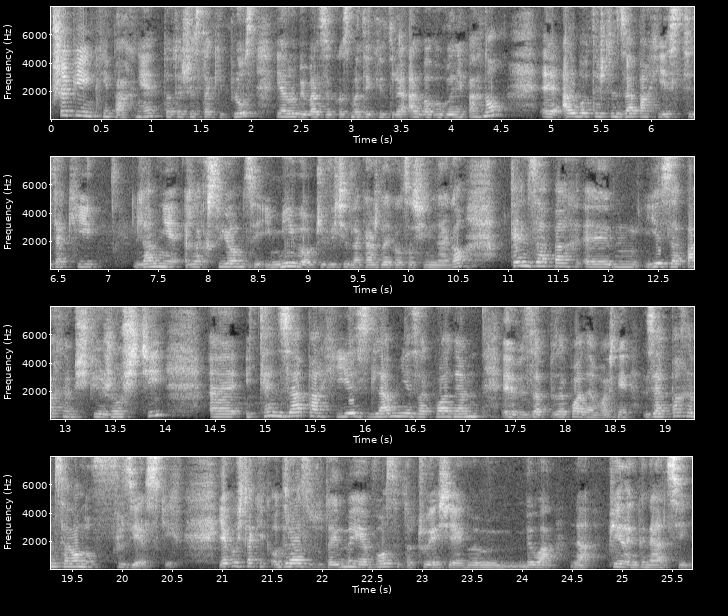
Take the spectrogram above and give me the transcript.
Przepięknie pachnie, to też jest taki plus. Ja lubię bardzo kosmetyki, które albo w ogóle nie pachną, y, albo też ten zapach jest taki dla mnie relaksujący i miły, oczywiście dla każdego coś innego. Ten zapach jest zapachem świeżości e, i ten zapach jest dla mnie zakładem, za, zakładem właśnie, zapachem salonów fryzjerskich. Jakoś tak jak od razu tutaj myję włosy, to czuję się jakbym była na pielęgnacji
